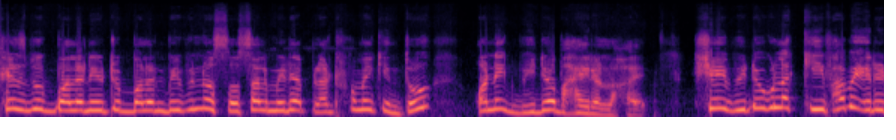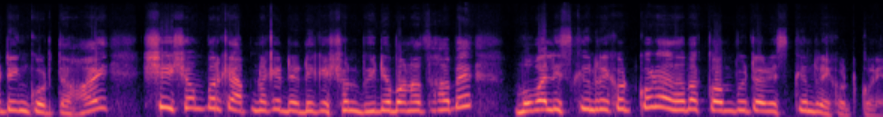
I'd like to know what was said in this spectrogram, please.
ফেসবুক বলেন ইউটিউব বলেন, বিভিন্ন সোশ্যাল মিডিয়া প্ল্যাটফর্মে কিন্তু অনেক ভিডিও ভাইরাল হয়। সেই ভিডিওগুলো কীভাবে এডিটিং করতে হয়, সেই সম্পর্কে আপনাকে ডেডিকেশন ভিডিও বানাতে হবে মোবাইল স্ক্রিন রেকর্ড করে অথবা কম্পিউটার স্ক্রিন রেকর্ড করে।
